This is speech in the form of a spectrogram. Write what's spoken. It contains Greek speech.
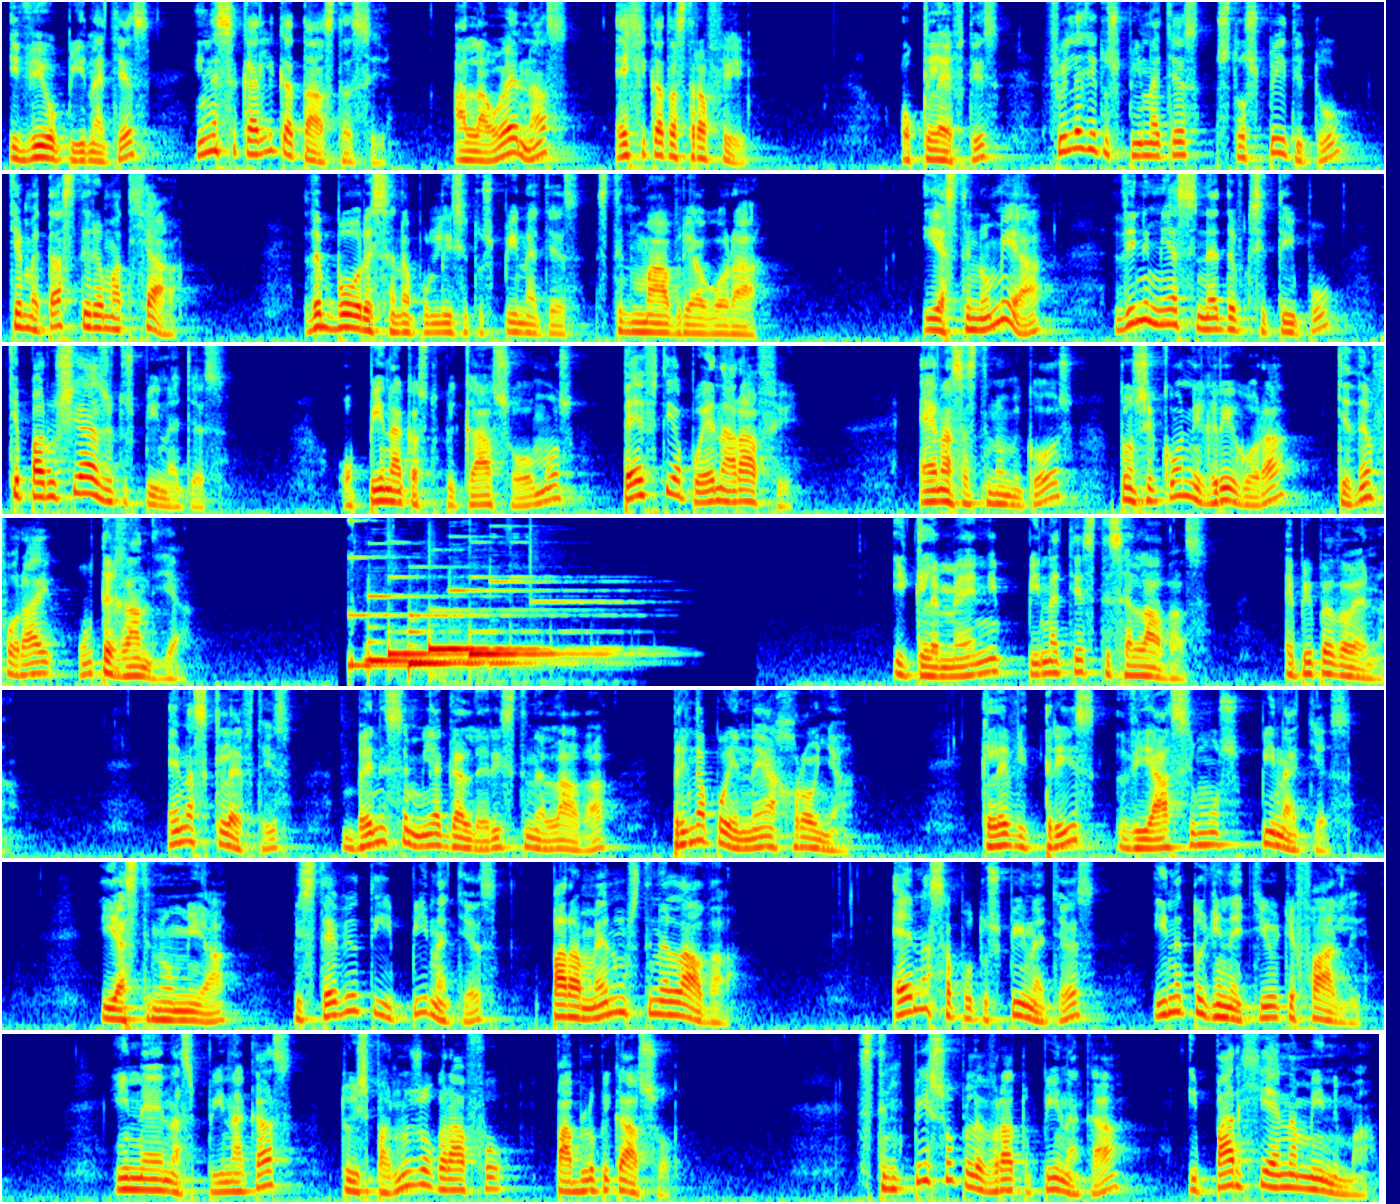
Οι δύο πίνακες είναι σε καλή κατάσταση, αλλά ο ένας έχει καταστραφεί. Ο κλέφτης φύλαγε τους πίνακες στο σπίτι του και μετά στη ρεματιά. Δεν μπόρεσε να πουλήσει τους πίνακες στην μαύρη αγορά. Η αστυνομία δίνει μια συνέντευξη τύπου και παρουσιάζει τους πίνακες. Ο πίνακας του Πικάσο όμως πέφτει από ένα ράφι. Ένας αστυνομικός τον σηκώνει γρήγορα και δεν φοράει ούτε γάντια. Οι κλεμμένοι πίνακες της Ελλάδας. Επίπεδο 1. Ένας κλέφτης μπαίνει σε μια γκαλερί στην Ελλάδα πριν από 9 χρόνια. Κλέβει τρεις διάσημους πίνακες. Η αστυνομία πιστεύει ότι οι πίνακες παραμένουν στην Ελλάδα. Ένας από τους πίνακες είναι το γυναικείο κεφάλι. Είναι ένας πίνακας του Ισπανού ζωγράφου Πάμπλο Πικάσο. Στην πίσω πλευρά του πίνακα υπάρχει ένα μήνυμα.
